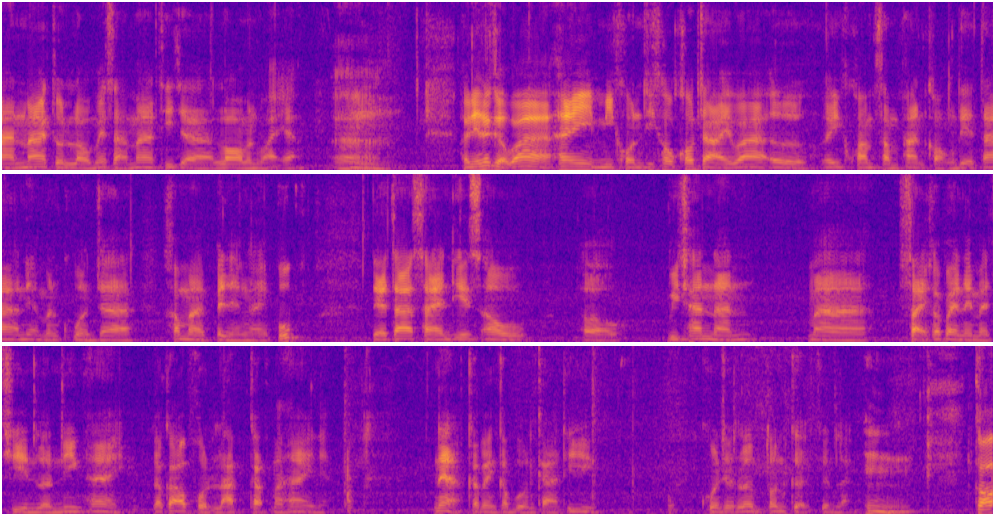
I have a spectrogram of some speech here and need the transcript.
นานมากจนเราไม่สามารถที่จะรอมันไหวอะ่ะอ่าอืมคราวนี้ถ้าเกิดว่าให้มีคนที่เขาเข้าใจว่า เออเฮ้ยความสัมพันธ์ของ Data เนี่ยมันควรจะเข้ามาเป็นยังไงปุ๊บ Data Scientist เอาเอ่อ vision นั้น มาใส่เข้าไปใน Machine Learning ให้ แล้วก็เอาผลลัพธ์กลับมาให้เนี่ยเนี่ยก็เป็นกระบวนการที่ควรจะเริ่มต้นเกิดขึ้นแล้วอืมก็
